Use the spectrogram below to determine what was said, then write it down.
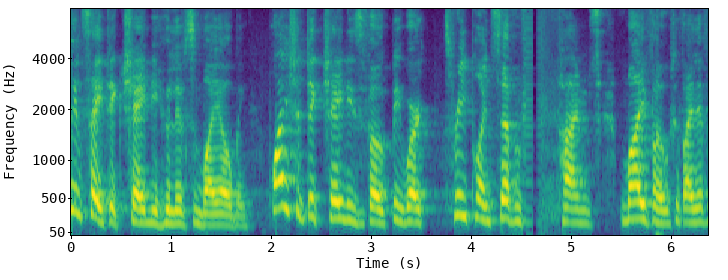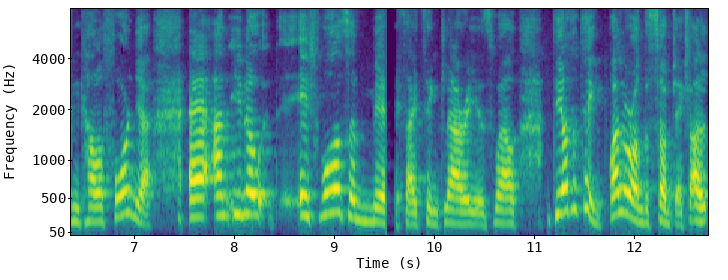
we'll say Dick Cheney, who lives in Wyoming, why should Dick Cheney's vote be worth 3.7 times my vote if I live in California? Uh, and, you know, it was a myth, I think, Larry, as well. The other thing, while we're on the subject, I'll,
